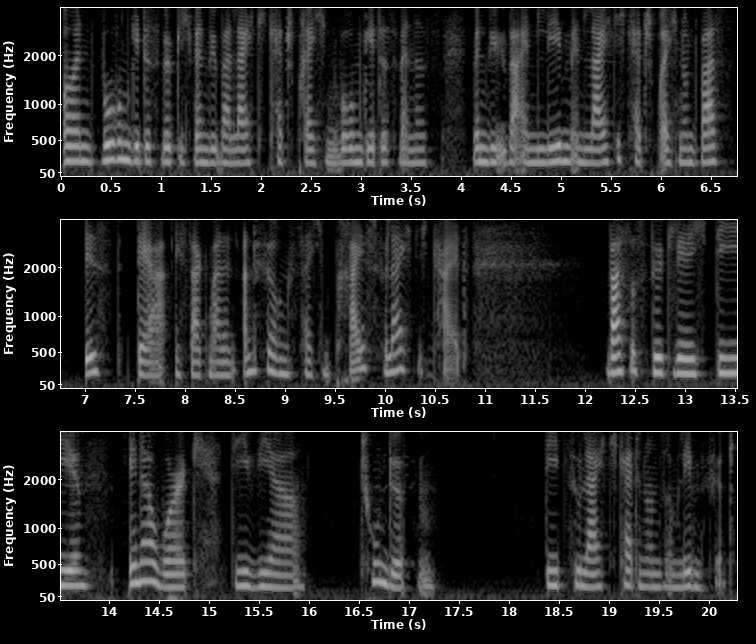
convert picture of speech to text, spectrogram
Und worum geht es wirklich, wenn wir über Leichtigkeit sprechen? Worum geht es, wenn es, wenn wir über ein Leben in Leichtigkeit sprechen? Und was ist der, ich sag mal in Anführungszeichen, Preis für Leichtigkeit? Was ist wirklich die Inner Work, die wir tun dürfen, die zu Leichtigkeit in unserem Leben führt?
